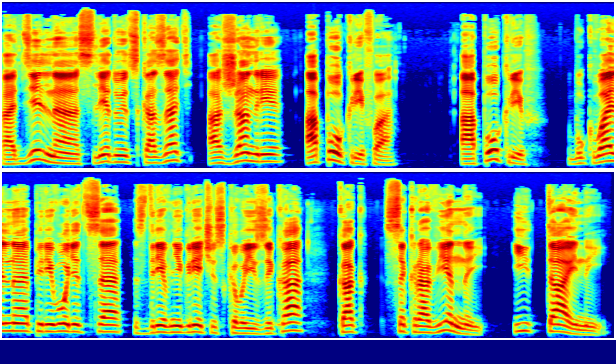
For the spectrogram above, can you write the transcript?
Отдельно следует сказать о жанре апокрифа. Апокриф буквально переводится с древнегреческого языка как «сокровенный» и «тайный».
